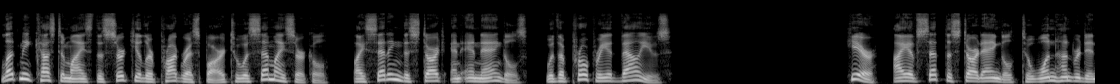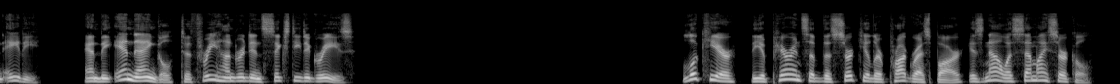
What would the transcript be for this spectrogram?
let me customize the circular progress bar to a semicircle by setting the start and end angles with appropriate values. Here, I have set the start angle to 180 and the end angle to 360 degrees. Look here, the appearance of the circular progress bar is now a semicircle.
